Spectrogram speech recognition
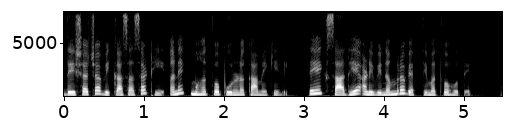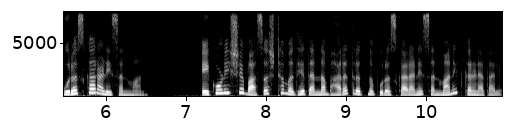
देशाच्या विकासासाठी अनेक महत्त्वपूर्ण कामे केली. ते एक साधे आणि विनम्र व्यक्तिमत्व होते. पुरस्कार आणि सन्मान. एकोणीसशे बासष्टमध्ये त्यांना भारतरत्न पुरस्काराने सन्मानित करण्यात आले.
